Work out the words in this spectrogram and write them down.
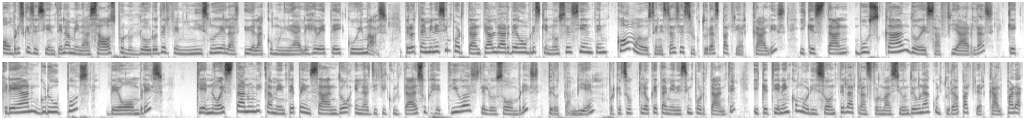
hombres que se sienten amenazados por los logros del feminismo y de, y de la comunidad LGBTIQ y más. Pero también es importante hablar de hombres que no se sienten cómodos en estas estructuras patriarcales y que están buscando desafiarlas, que crean grupos de hombres que no están únicamente pensando en las dificultades subjetivas de los hombres, pero también, porque eso creo que también es importante, y que tienen como horizonte la transformación de una cultura patriarcal para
